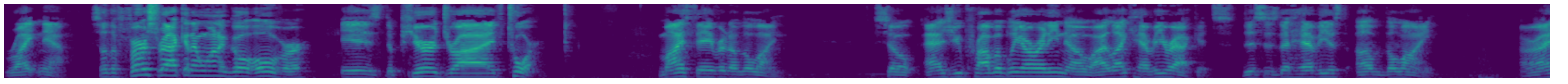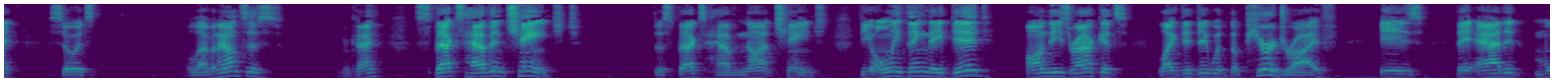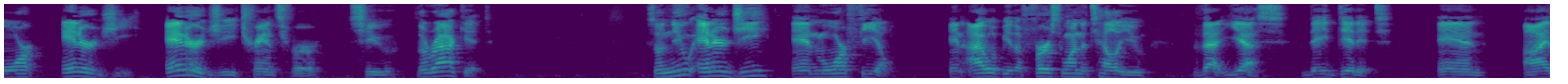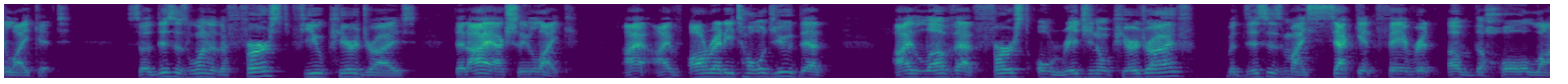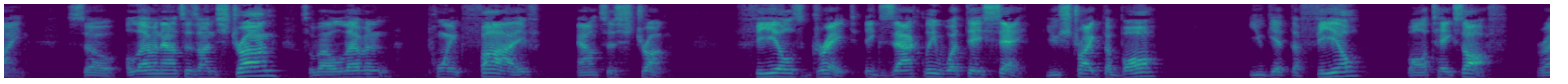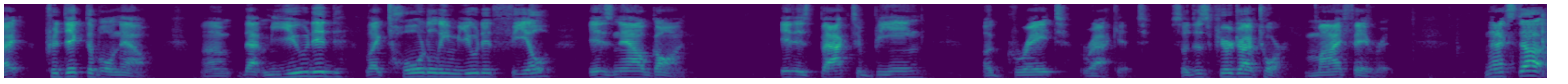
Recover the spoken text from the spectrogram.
right now. So the first racket I want to go over is the Pure Drive Tour. My favorite of the line. So as you probably already know, I like heavy rackets. This is the heaviest of the line. All right, so it's 11 ounces, okay? Specs haven't changed. The specs have not changed. The only thing they did on these rackets, like they did with the Pure Drive, is they added more energy, energy transfer to the racket. So new energy and more feel. And I will be the first one to tell you that yes, they did it. And I like it. So this is one of the first few pure drives that I actually like. I, I've already told you that I love that first original pure drive but this is my second favorite of the whole line. So 11 ounces unstrung, so about 11.5 ounces strung. Feels great, exactly what they say. You strike the ball, you get the feel, ball takes off, right? Predictable now. Um, that muted, like totally muted feel is now gone. It is back to being a great racket. So this is Pure Drive Tour, my favorite. Next up,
